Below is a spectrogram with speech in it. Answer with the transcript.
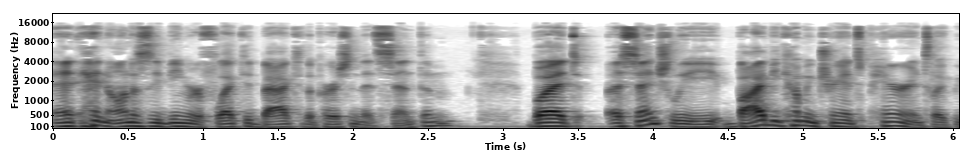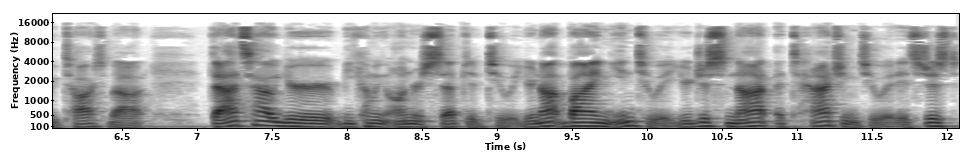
and, and honestly being reflected back to the person that sent them. But essentially, by becoming transparent, like we talked about, that's how you're becoming unreceptive to it. You're not buying into it. You're just not attaching to it. It's just,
